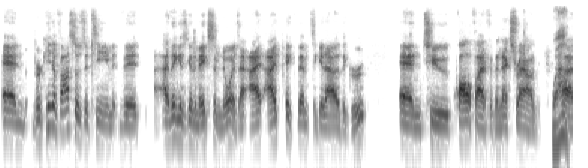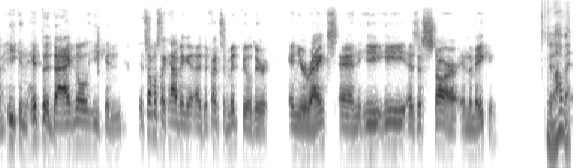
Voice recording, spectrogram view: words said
And Burkina Faso is a team that I think is going to make some noise. I, I picked them to get out of the group and to qualify for the next round. Wow. Um, he can hit the diagonal. He can. It's almost like having a, defensive midfielder in your ranks, and he he is a star in the making. Love it.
